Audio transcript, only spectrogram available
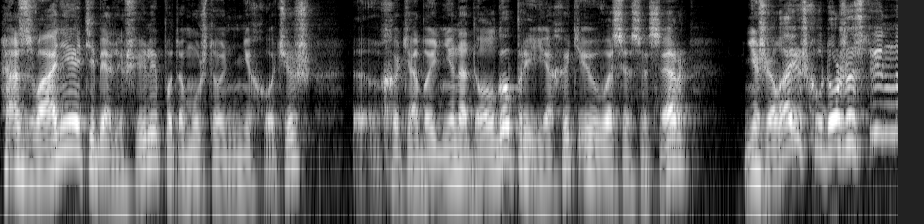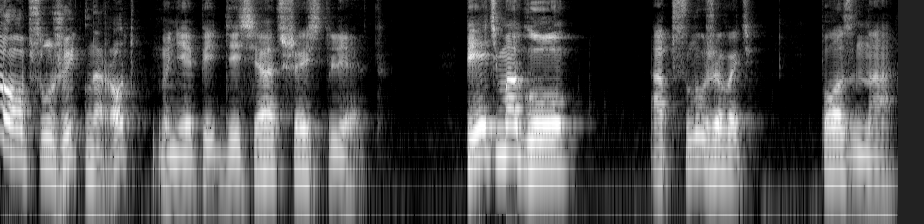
А звание тебя лишили, потому что не хочешь э, хотя бы ненадолго приехать в СССР. Не желаешь художественно обслужить народ? Мне 56 лет. Петь могу, обслуживать поздно.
